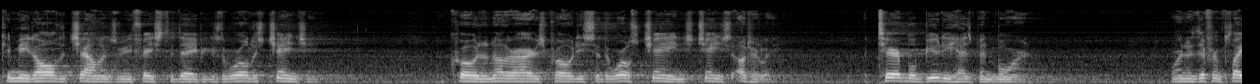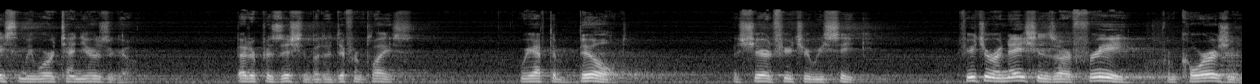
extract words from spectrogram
can meet all the challenges we face today because the world is changing. To quote another Irish poet, he said, The world's changed, changed utterly. A terrible beauty has been born. We're in a different place than we were 10 years ago better position, but a different place. We have to build the shared future we seek. Future where nations are free from coercion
